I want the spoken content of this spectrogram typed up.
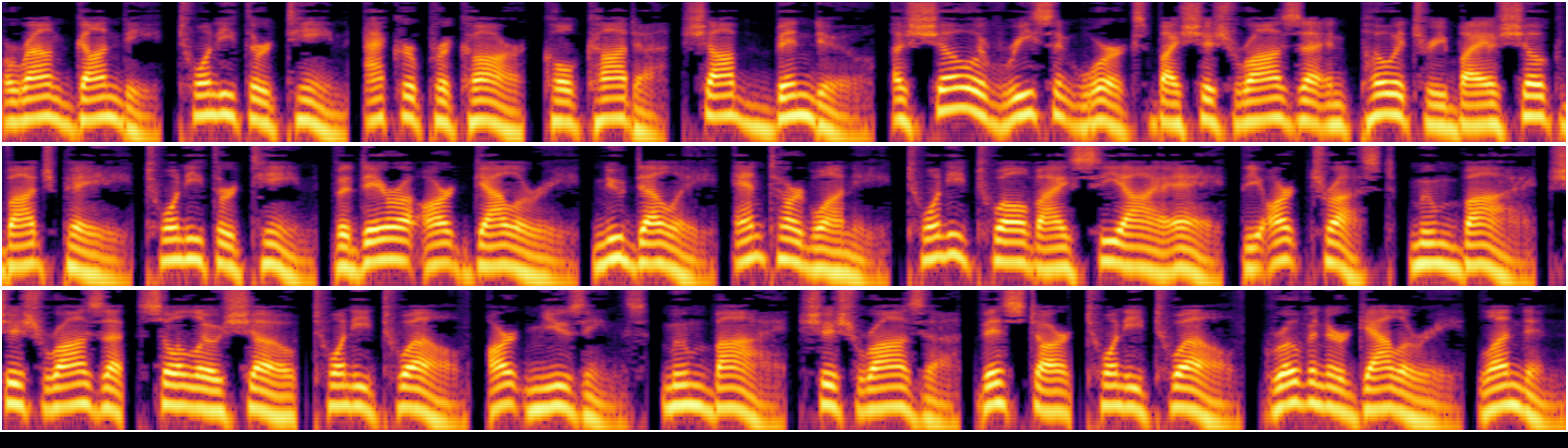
Around Gandhi 2013, Akar Prakar, Kolkata, Shabd Bindu, a show of recent works by Shish Raza and poetry by Ashok Vajpayee 2013, Vadehra Art Gallery, New Delhi, Antardwani 2012 ICIA, The Art Trust, Mumbai, Shish Raza, Solo Show 2012, Art Musings, Mumbai, Shish Raza, Vistar 2012, Grosvenor Gallery, London,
